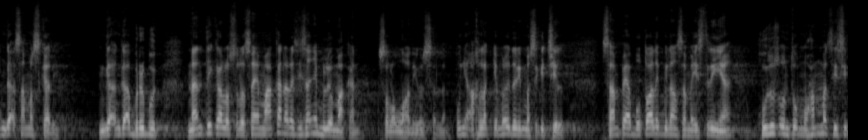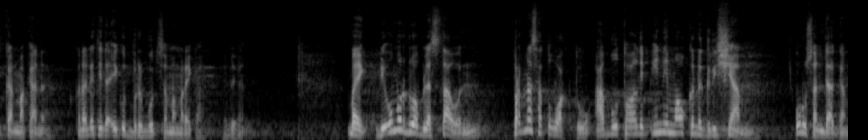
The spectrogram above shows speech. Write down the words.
enggak sama sekali. Enggak enggak berebut. Nanti kalau selesai makan ada sisanya beliau makan. Sallallahu alaihi wasallam. Punya akhlak yang mulia dari masih kecil. Sampai Abu Talib bilang sama istrinya, khusus untuk Muhammad sisipkan makanan. Karena dia tidak ikut berebut sama mereka. Gitu kan. Baik, di umur 12 tahun, pernah satu waktu Abu Talib ini mau ke negeri Syam. Urusan dagang.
